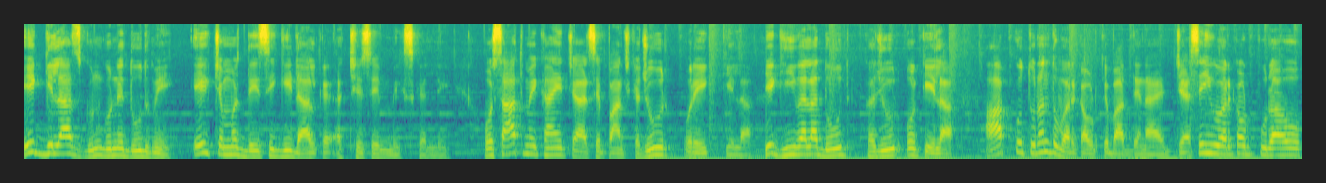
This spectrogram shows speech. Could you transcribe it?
एक गिलास गुनगुने दूध में एक चम्मच देसी घी डालकर अच्छे से मिक्स कर लें और साथ में खाएँ चार से पाँच खजूर और एक केला। ये घी वाला दूध, खजूर और केला आपको तुरंत वर्कआउट के बाद देना है। जैसे ही वर्कआउट पूरा हो,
